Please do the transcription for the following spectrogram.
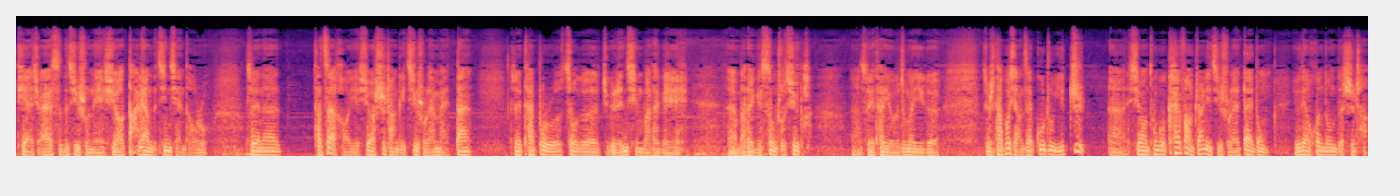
THS 的技术呢，也需要大量的金钱投入，所以呢，它再好也需要市场给技术来买单。所以他不如做个这个人情，把它给，呃，把它给送出去吧，啊，所以他有这么一个，就是他不想再孤注一掷，啊，希望通过开放专利技术来带动油电混动的市场，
